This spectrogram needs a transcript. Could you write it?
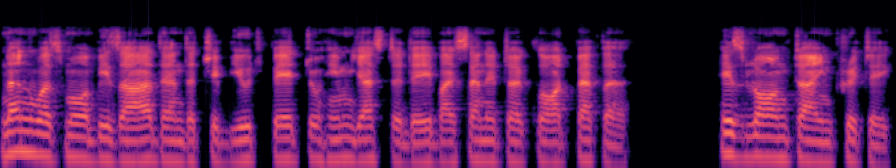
none was more bizarre than the tribute paid to him yesterday by Senator Claude Pepper, his longtime critic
